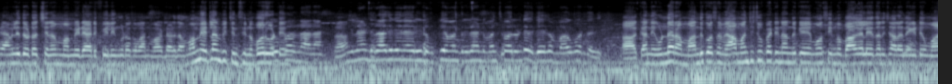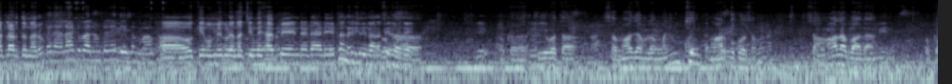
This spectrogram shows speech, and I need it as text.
ఫ్యామిలీ తోటి వచ్చినాం. మమ్మీ డాడీ ఫీలింగ్ కూడా ఒక వన్ మాట్లాడదాం మమ్మీ ఎట్లా అనిపించింది సినిమా? బోర్ కొట్టింది? ఇలాంటి రాజకీయ నాయకులు ముఖ్యమంత్రి ఇలాంటి మంచి వాళ్ళు ఉంటే దేశం బాగుపడుతుంది. ఆ, కానీ ఉండరమ్మా అందుకోసం ఆ మంచి చూపెట్టినందుకే ఏమో సినిమా బాగాలేదని చాలా నెగిటివ్ మాట్లాడుతున్నారు. అలాంటి వాళ్ళు ఉంటేనే దేశం ఓకే మమ్మీ కూడా నచ్చింది. Happy and daddy? ఎట్లా ఒక యువత సమాజంలో మంచి మార్పు కోసం చాలా బాగా ఒక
